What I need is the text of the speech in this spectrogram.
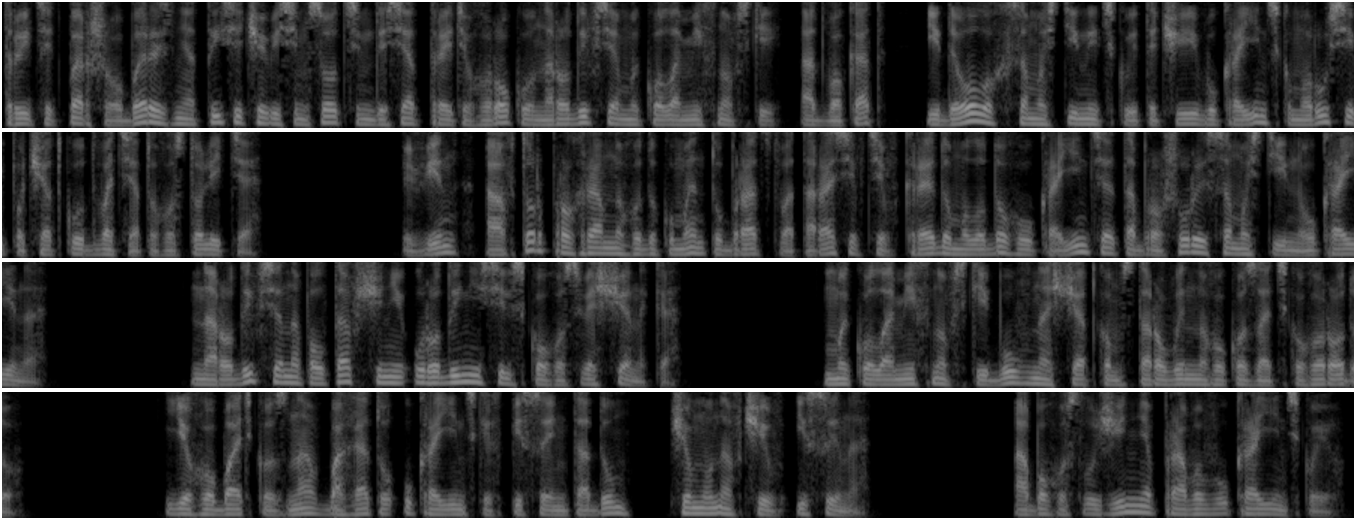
31 березня 1873 року народився Микола Міхновський, адвокат, ідеолог самостійницької течії в українському русі початку ХХ століття. Він автор програмного документу Братства Тарасівців Кредо молодого українця та брошури Самостійна Україна. Народився на Полтавщині у родині сільського священика. Микола Міхновський був нащадком старовинного козацького роду. Його батько знав багато українських пісень та дум, чому навчив і сина. А богослужіння правив українською.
